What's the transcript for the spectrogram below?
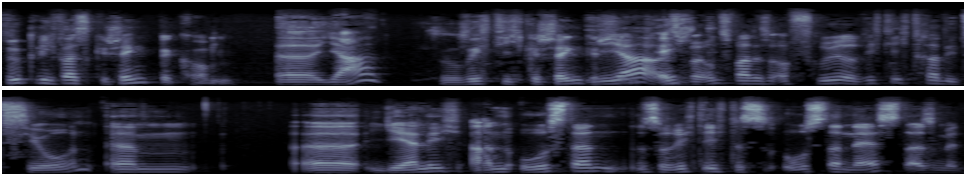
wirklich was geschenkt bekommen? äh, ja, So richtig geschenkt geschenkt? ja also bei uns war das auch früher richtig Tradition. Ähm, äh, jährlich an Ostern so richtig das Osternest, also mit,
